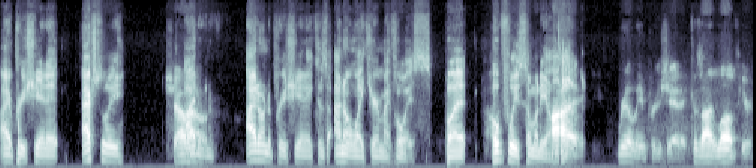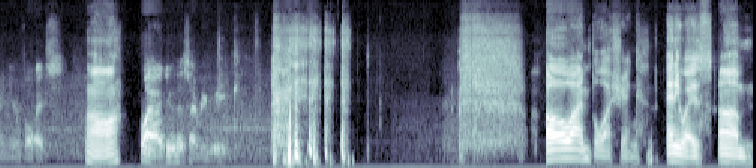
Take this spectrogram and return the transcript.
I appreciate it. Actually, Shout I out. don't. I don't appreciate it because I don't like hearing my voice. But hopefully, somebody else. I really appreciate it because I love hearing your voice. Aw. Why I do this every week. oh, I'm blushing. Anyways, um,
